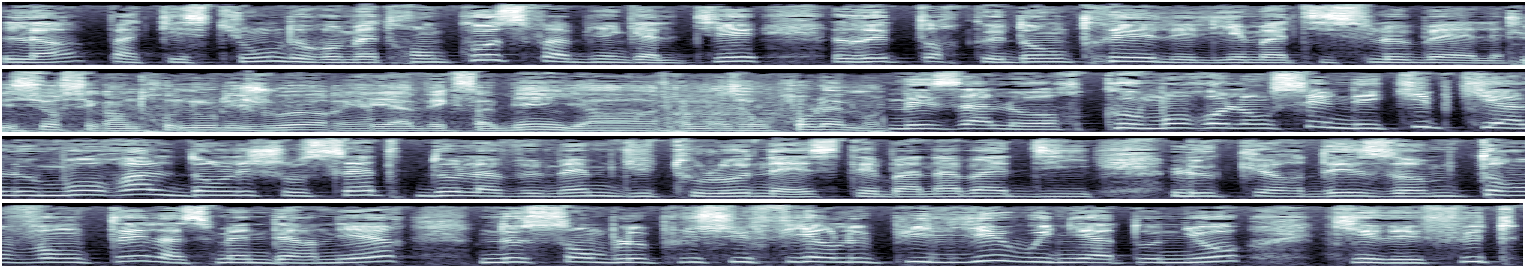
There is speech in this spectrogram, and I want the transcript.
Là, pas question de remettre en cause Fabien Galtier, rétorque d'entrée l'ailier Mathis Lebel. C'est sûr, c'est qu'entre nous les joueurs et avec Fabien, il y a vraiment zéro problème. Mais alors, comment relancer une équipe qui a le moral dans les chaussettes de l'aveu même du Toulonnais, Esteban Abadi? Le cœur des hommes, tant vanté la semaine dernière, ne semble plus suffire. Le pilier Winnie Antonio, qui réfute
